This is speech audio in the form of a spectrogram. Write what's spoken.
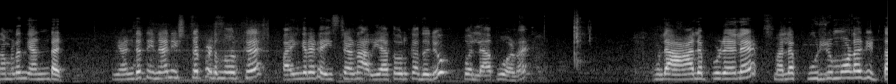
നമ്മുടെ ഞണ്ടൻ. ഞണ്ട് തിന്നാൻ ഇഷ്ടപ്പെടുന്നവർക്ക് ഭയങ്കര ടേസ്റ്റ് ആണ്. അറിയാത്തവർക്ക് അതൊരു കൊല്ലാപ്പുമാണ് നമ്മുടെ ആലപ്പുഴയിലെ നല്ല കുരുമുളക് ഇട്ട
